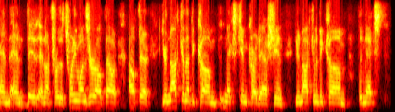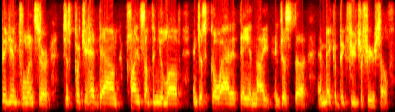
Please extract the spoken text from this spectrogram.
and and they, and for the 21s who are out there, out there, you're not going to become the next Kim Kardashian. You're not going to become the next big influencer. Just put your head down, find something you love, and just go at it day and night, and just uh, and make a big future for yourself.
